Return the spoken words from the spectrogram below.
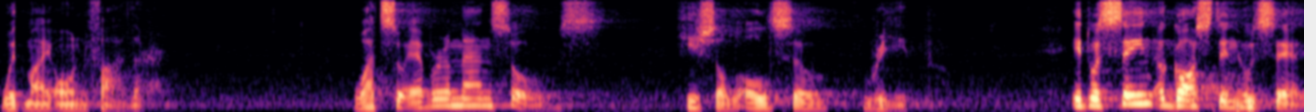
with my own father. Whatsoever a man sows, he shall also reap. It was St. Augustine who said,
